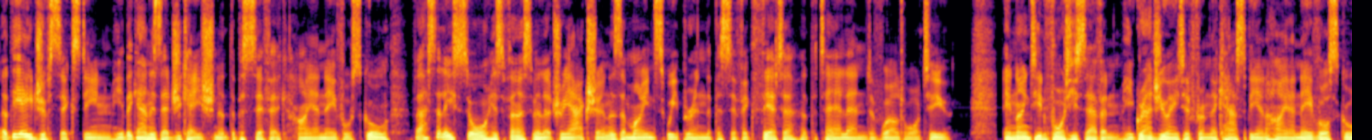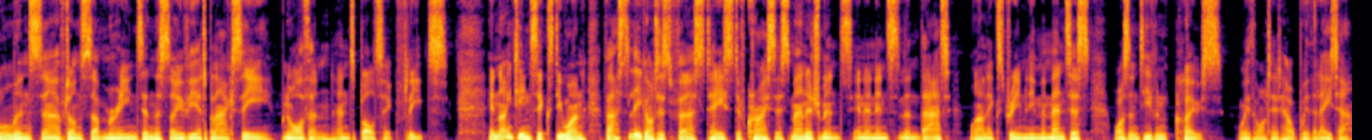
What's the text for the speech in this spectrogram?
At the age of 16, he began his education at the Pacific Higher Naval School. Vasily saw his first military action as a minesweeper in the Pacific Theatre at the tail end of World War II. In 1947, he graduated from the Caspian Higher Naval School and served on submarines in the Soviet Black Sea, Northern, and Baltic fleets. In 1961, Vasily got his first taste of crisis management in an incident that, while extremely momentous, wasn't even close with what it helped with later.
